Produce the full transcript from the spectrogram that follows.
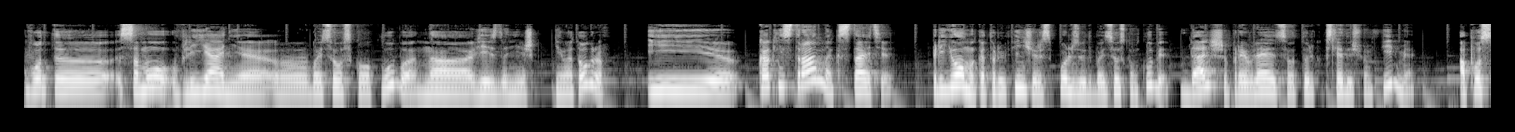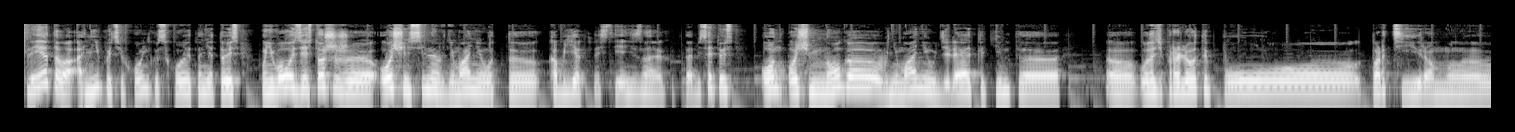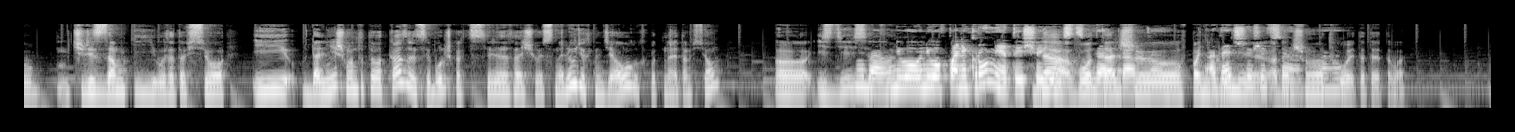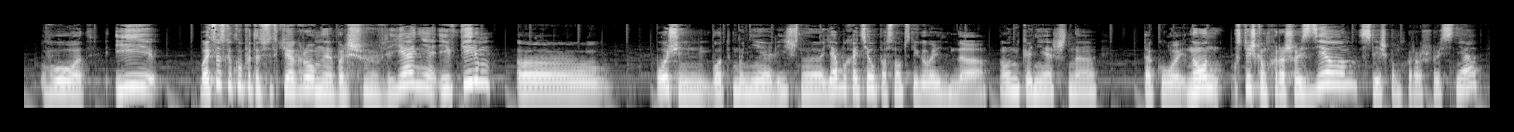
Вот э, само влияние э, бойцовского клуба на весь дальнейший кинематограф, и, как ни странно, кстати, приемы, которые Финчер использует в бойцовском клубе, дальше проявляются вот только в следующем фильме, а после этого они потихоньку сходят на нет. То есть у него вот здесь тоже же очень сильное внимание вот э, к объектности, я не знаю, как это объяснять. То есть он очень много внимания уделяет каким-то э, вот эти пролеты по квартирам, э, через замки, вот это все. И в дальнейшем он от этого отказывается и больше как-то сосредотачивается на людях, на диалогах, вот на этом всем. Э, и здесь Ну да, это- у него, у него в Паник Руме это еще да, есть. вот да, дальше правда. в паникруме, А дальше уже а дальше он ага. отходит от этого. Вот. И бойцовский клуб это все-таки огромное большое влияние. И фильм э, очень, вот мне лично, я бы хотел по-снобски говорить, да, он, конечно, такой. Но он слишком хорошо сделан, слишком хорошо снят.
